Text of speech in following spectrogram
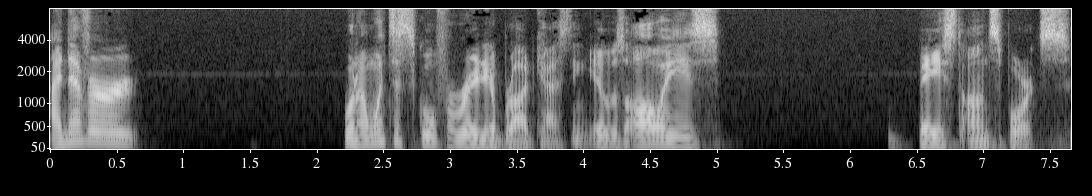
I never when I went to school for radio broadcasting, it was always based on sports.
